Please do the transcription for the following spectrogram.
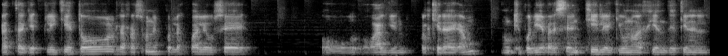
hasta que explique todas las razones por las cuales usé, o, alguien, cualquiera, digamos, aunque podría parecer en Chile que uno defiende, tiene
